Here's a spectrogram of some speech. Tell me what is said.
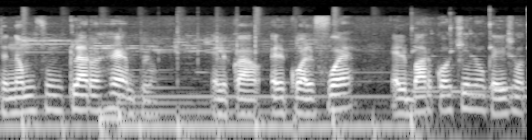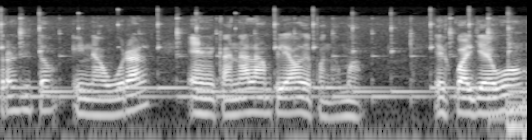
tenemos un claro ejemplo, el cual fue el barco chino que hizo tránsito inaugural en el canal ampliado de Panamá el cual llevó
